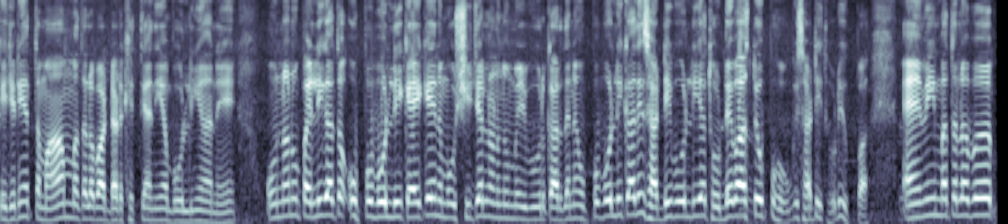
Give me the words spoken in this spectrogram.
ਕਿ ਜਿਹੜੀਆਂ ਤਮਾਮ ਮਤਲਬ ਅੱਡ ਅੱਡ ਖਿੱਤਿਆਂ ਦੀਆਂ ਬੋਲੀਆਂ ਨੇ, ਉਹਨਾਂ ਨੂੰ ਪਹਿਲੀ ਗੱਲ ਤਾਂ ਉਪ ਬੋਲੀ ਕਹਿ ਕੇ ਨਮੋਸ਼ੀ ਝੱਲਣ ਨੂੰ ਮਜਬੂਰ ਕਰਦੇ ਨੇ। ਉਪ ਬੋਲੀ ਕਾਦੀ ਸਾਡੀ ਬੋਲੀ ਆ, ਤੁਹਾਡੇ ਵਾਸਤੇ ਉਪ ਹੋਊਗੀ, ਸਾਡੀ ਥੋੜੀ ਉਪ ਆ। ਐਵੇਂ ਮਤਲਬ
